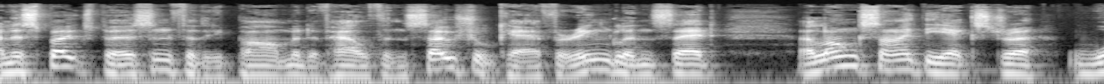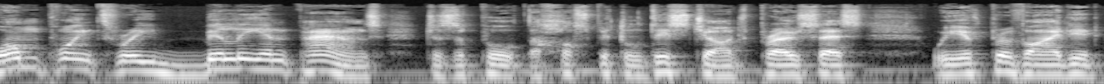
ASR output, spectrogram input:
And a spokesperson for the Department of Health and Social Care for England said, alongside the extra £1.3 billion to support the hospital discharge process, we have provided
